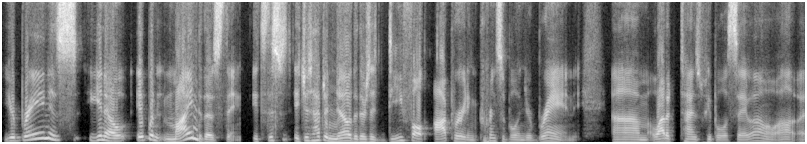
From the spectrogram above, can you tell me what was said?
your brain is, you know, it wouldn't mind those things. It's this. It just have to know that there's a default operating principle in your brain. Um, a lot of times people will say, "Oh, well, uh,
